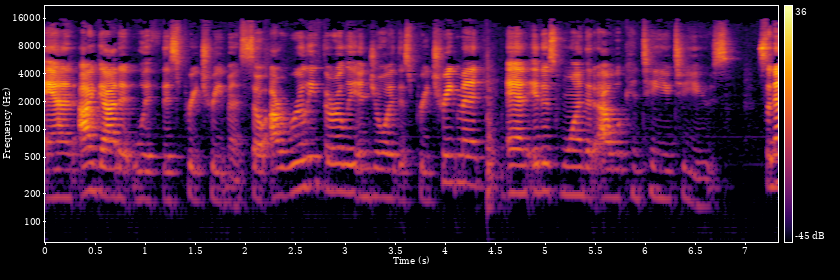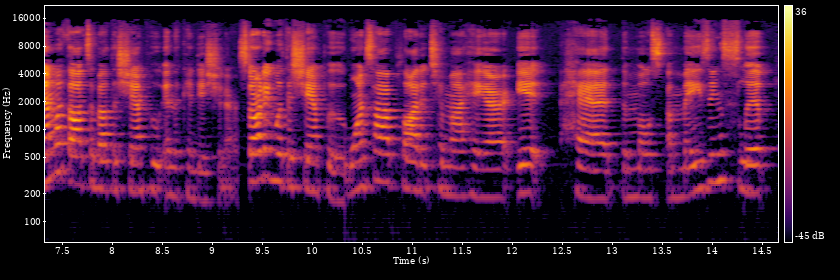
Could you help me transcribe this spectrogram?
and I got it with this pre-treatment so I really thoroughly enjoyed this pre-treatment and it is one that I will continue to use. So now my thoughts about the shampoo and the conditioner. Starting with the shampoo, once I applied it to my hair, it had the most amazing slip.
